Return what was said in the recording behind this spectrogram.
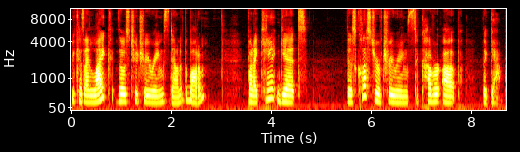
because I like those two tree rings down at the bottom, but I can't get this cluster of tree rings to cover up the gap.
